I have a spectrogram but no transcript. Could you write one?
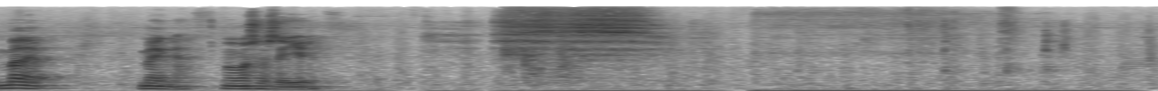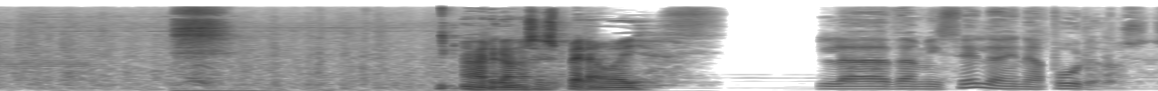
Vale, venga, vamos a seguir. A ver qué nos espera hoy. La damisela en apuros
